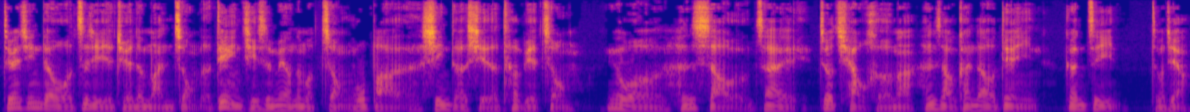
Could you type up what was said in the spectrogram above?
这边心得我自己也觉得蛮重的，电影其实没有那么重，我把心得写的特别重，因为我很少在就巧合嘛，很少看到电影跟自己怎么讲，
